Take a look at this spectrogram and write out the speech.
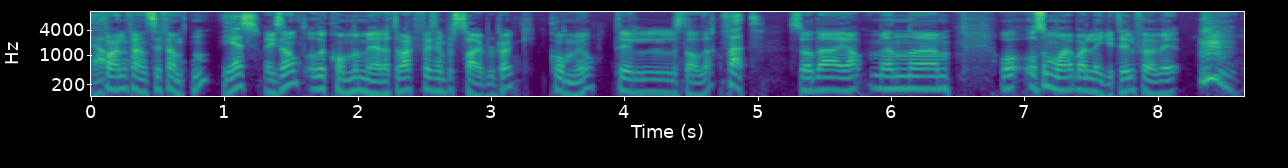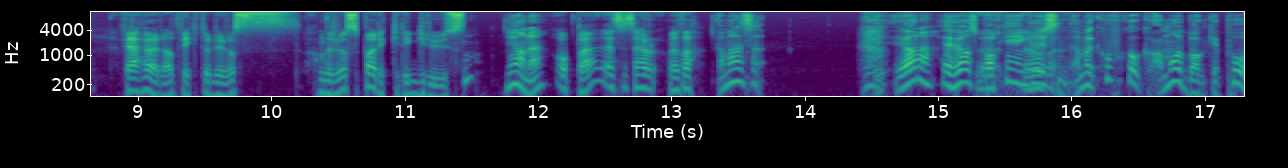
Ja. Final Fantasy 15. Yes. Ikke sant? Og det kommer mer etter hvert. For eksempel Cyberpunk kommer jo til Stadia. Fett. Så det er, ja, men uh, og, og så må jeg bare legge til før vi For jeg hører at Victor driver og, driver og sparker i grusen ja, han det? oppe her. Jeg synes jeg hører Vent, da. Ja, men altså Ja da, jeg hører sparking i grusen. Ja, men hvorfor Han må jo banke på.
